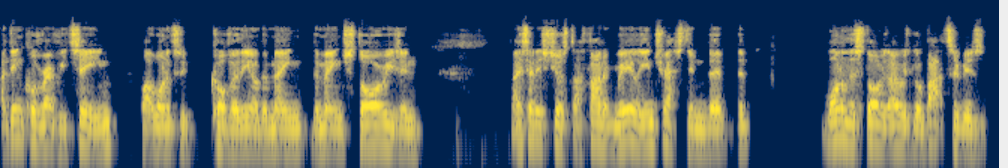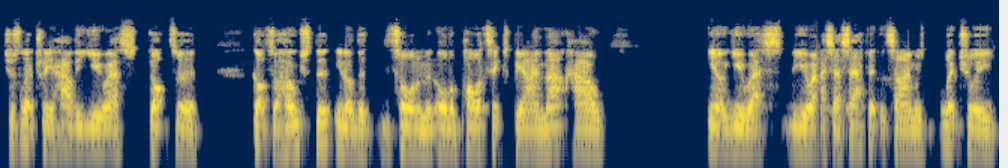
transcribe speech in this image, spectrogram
I didn't cover every team, but I wanted to cover, you know, the main the main stories. And I said it's just I found it really interesting that the one of the stories I always go back to is just literally how the US got to got to host it, you know, the, the tournament, all the politics behind that, how you know, US the USSF at the time was literally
